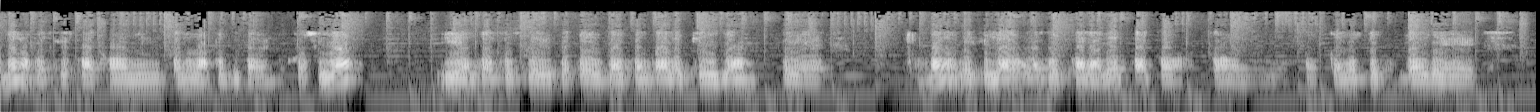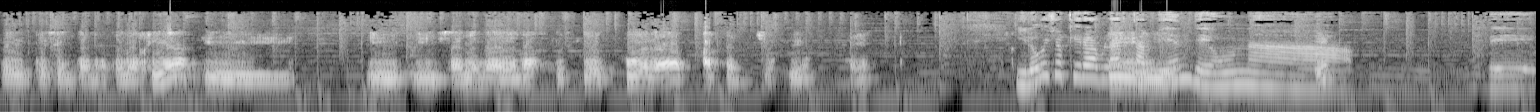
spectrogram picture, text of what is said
bueno, pues que está con, con una poquita de mucosidad y entonces eh, te puedes dar cuenta de que ya, eh, bueno, de que ya debes de estar alerta con, con, con este tipo de, de, de sintomatología y, y, y sabiendo además que es que fuera hace mucho frío. ¿eh? Y luego yo quiero hablar también de una, de,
